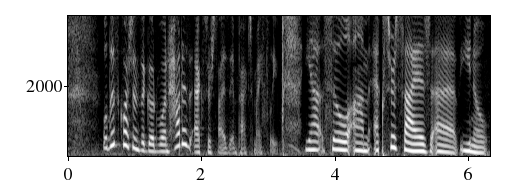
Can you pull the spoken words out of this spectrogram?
Well, this question's a good one. How does exercise impact my sleep? Yeah, so um, exercise, uh, you know,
